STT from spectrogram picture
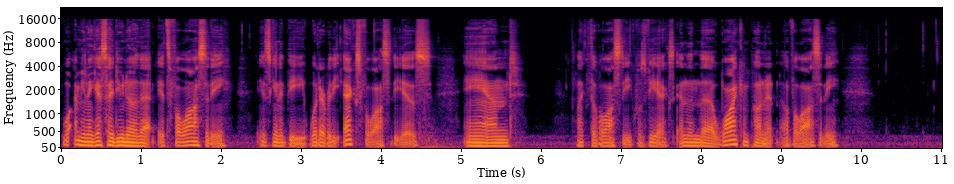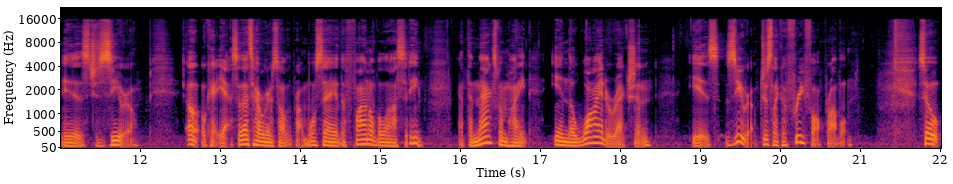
Well, I mean, I guess I do know that its velocity is going to be whatever the x velocity is, and like the velocity equals vx, and then the y component of velocity is just zero. Oh, okay, yeah, so that's how we're going to solve the problem. We'll say the final velocity at the maximum height in the y direction is zero, just like a free fall problem. So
